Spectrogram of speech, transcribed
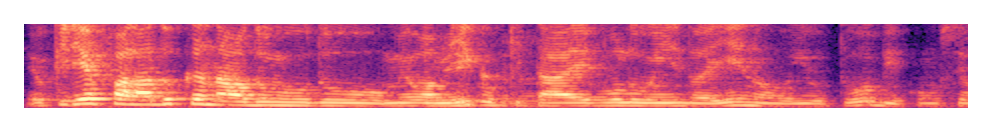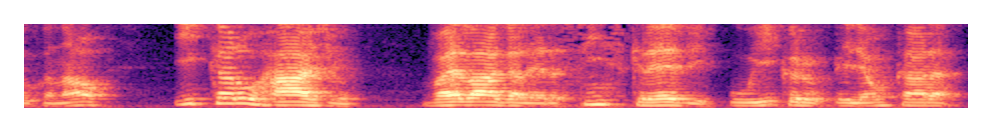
Eu queria falar do canal do, do meu amigo que né? tá evoluindo aí no YouTube com o seu canal, Ícaro Rádio. Vai lá, galera, se inscreve. O Ícaro, ele é um cara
